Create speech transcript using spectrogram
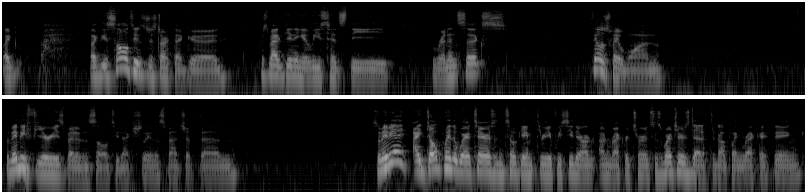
like like these solitudes just aren't that good. Prismatic ending at least hits the Wrenn and six. I think I'll just play one. But maybe Fury is better than Solitude actually in this matchup then. So maybe I, I don't play the Wear Tears until game three if we see their on, on rec returns, because Wear Tears dead if they're not playing rec, I think.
